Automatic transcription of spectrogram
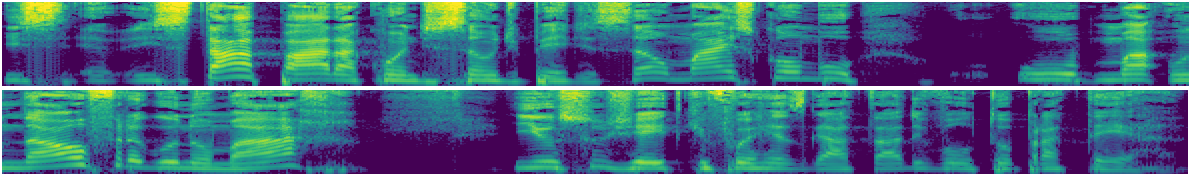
está para a condição de perdição, mais como o, o náufrago no mar e o sujeito que foi resgatado e voltou para a terra.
